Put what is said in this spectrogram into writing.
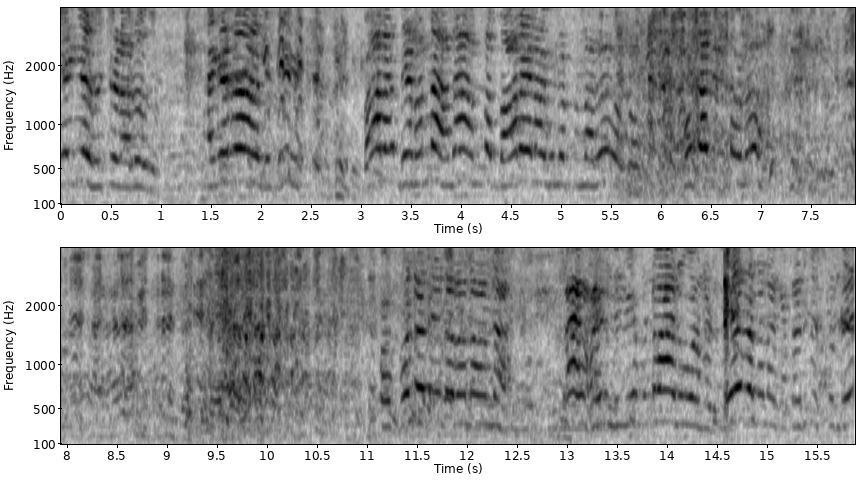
చేంజ్ చేసి వచ్చాడు ఆ రోజు. నాకేదో బాల నేను అన్నా అన్న అంత బాలయ్య నాకు ఉన్నట్టున్నారు. ఫోటో ఓ ఫోటో దిగుతానన్నా అన్న. ఉండవా నువ్వు అన్నాడు. లేదన్న నాకు అట్లా అనిపిస్తుంది.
